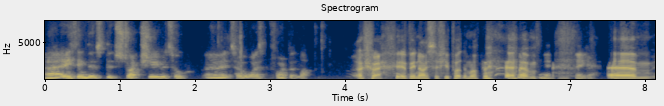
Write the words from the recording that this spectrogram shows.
Uh, anything that's, that strikes you at all, uh, total wise, before I put them up? It'd be nice if you put them up. um, yeah, there you go. Um,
